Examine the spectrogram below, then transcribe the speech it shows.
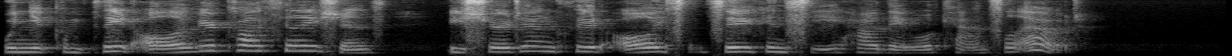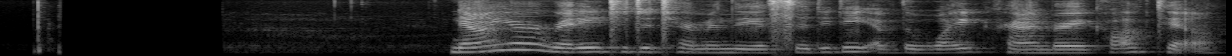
When you complete all of your calculations, be sure to include all so you can see how they will cancel out. Now you are ready to determine the acidity of the white cranberry cocktail.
